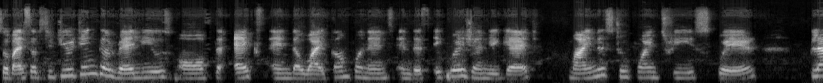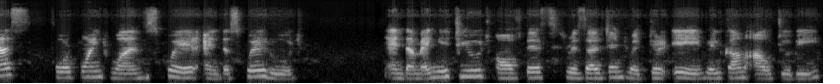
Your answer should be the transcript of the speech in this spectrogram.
So by substituting the values of the x and the y components in this equation, we get minus 2.3 square plus 4.1 square and the square root. And the magnitude of this resultant vector A will come out to be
